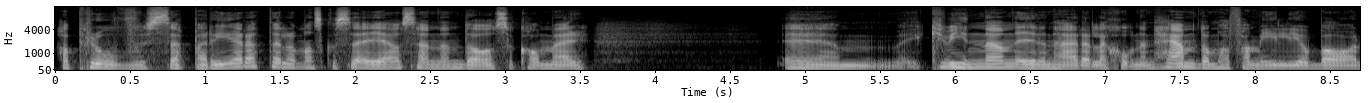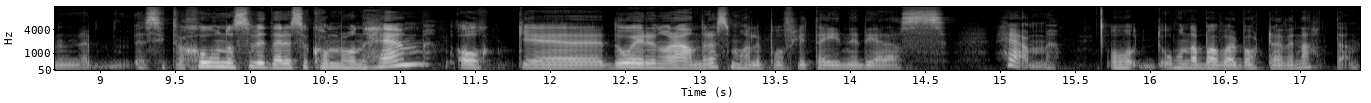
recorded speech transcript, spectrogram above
har provseparerat eller vad man ska säga och sen en dag så kommer ehm, kvinnan i den här relationen hem, de har familj och barn situation och så vidare, så kommer hon hem och eh, då är det några andra som håller på att flytta in i deras hem och hon har bara varit borta över natten.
